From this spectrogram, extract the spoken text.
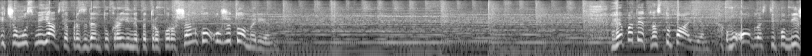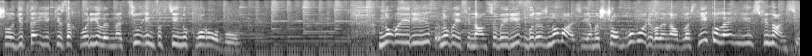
і чому сміявся президент України Петро Порошенко у Житомирі? Гепатит наступає. В області побільшало дітей, які захворіли на цю інфекційну хворобу. Новий рік, новий фінансовий рік буде з новаціями, що обговорювали на обласній колегії з фінансів.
